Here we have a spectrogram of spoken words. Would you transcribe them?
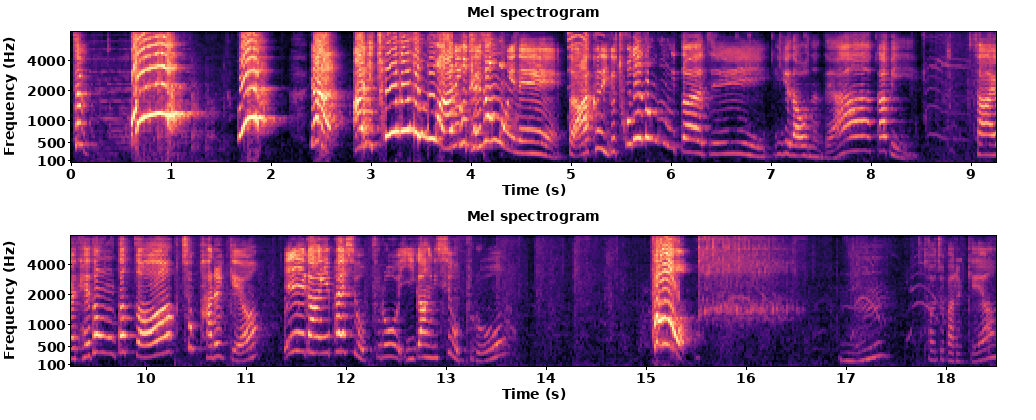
참, 와! 와! 야! 아니, 초대 성공 아니고 대성공이네. 아, 근데 이거 초대 성공이 떠야지. 이게 나오는데. 아, 까비. 자, 이거 대성공 떴죠? 축 바를게요. 1강이 85%, 2강이 15%. 고! 음, 저주 바를게요.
